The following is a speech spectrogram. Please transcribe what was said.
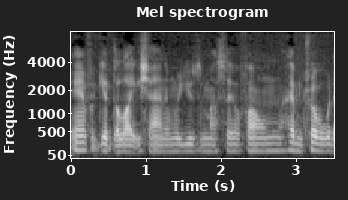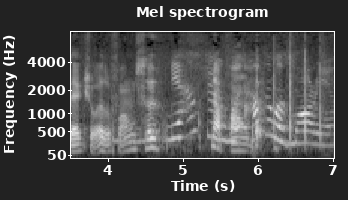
And forget the light shining. We're using my cell phone. having trouble with actual other phones, so. Yeah, how come, Not phone, how but- come with Mario?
